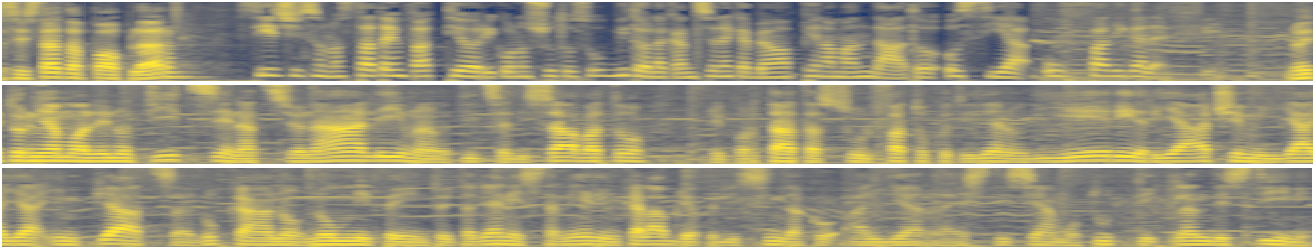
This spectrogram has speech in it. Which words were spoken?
sei stata a Poplar? Sì, ci sono stata, infatti ho riconosciuto subito la canzone che abbiamo appena mandato, ossia Uffa di Galeffi. Noi torniamo alle notizie nazionali, una notizia di sabato riportata sul Fatto Quotidiano di ieri, Riace migliaia in piazza, Lucano non mi pento, italiani e stranieri in Calabria per il sindaco agli arresti, siamo tutti clandestini.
